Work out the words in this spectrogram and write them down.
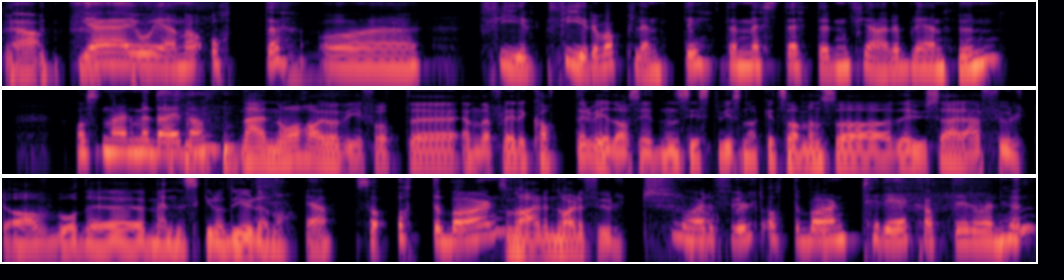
Ja. Jeg er jo en av åtte, og eh, fire, fire var plenty. Den neste etter den fjerde ble en hund. Åssen er det med deg, Dan? Nei, nå har jo vi fått eh, enda flere katter vi da, siden sist vi snakket sammen, så det huset her er fullt av både mennesker og dyr, det nå. Ja, Så åtte barn. Så nå er det, nå er det fullt. Nå er det fullt. Åtte barn, tre katter og en hund.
